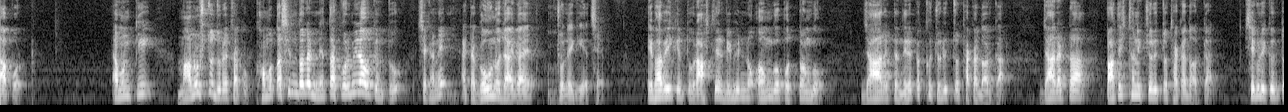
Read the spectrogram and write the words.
দাপট। এমনকি মানুষ তো দূরে থাকুক, ক্ষমতাসীন দলের নেতাকর্মীরাও কিন্তু সেখানে একটা গৌণ জায়গায় চলে গিয়েছে। এভাবেই কিন্তু রাষ্ট্রের বিভিন্ন অঙ্গ প্রত্যঙ্গ, যার একটা নিরপেক্ষ চরিত্র থাকা দরকার, যার একটা প্রাতিষ্ঠানিক চরিত্র থাকা দরকার, সেগুলি কিন্তু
